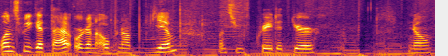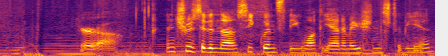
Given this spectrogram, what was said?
once we get that we're gonna open up GIMP once you've created your you know your uh, and choose it in the sequence that you want the animations to be in.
